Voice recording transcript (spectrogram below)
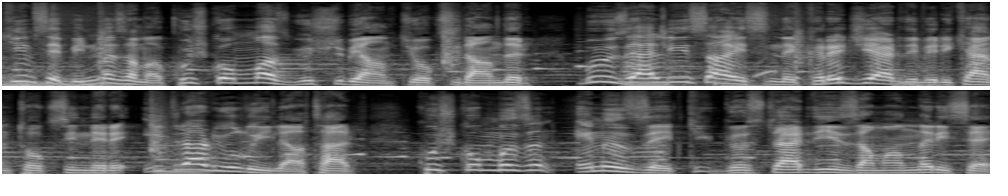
Kimse bilmez ama kuşkonmaz güçlü bir antioksidandır. Bu özelliği sayesinde karaciğerde biriken toksinleri idrar yoluyla atar. Kuşkonmazın en hızlı etki gösterdiği zamanlar ise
